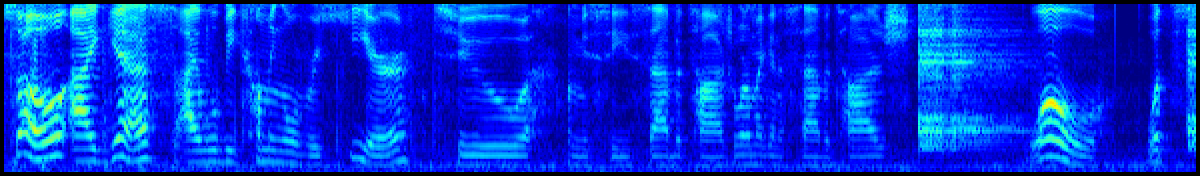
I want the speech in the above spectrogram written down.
So, I guess I will be coming over here to, let me see, sabotage. What am I going to sabotage? Whoa! What's,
